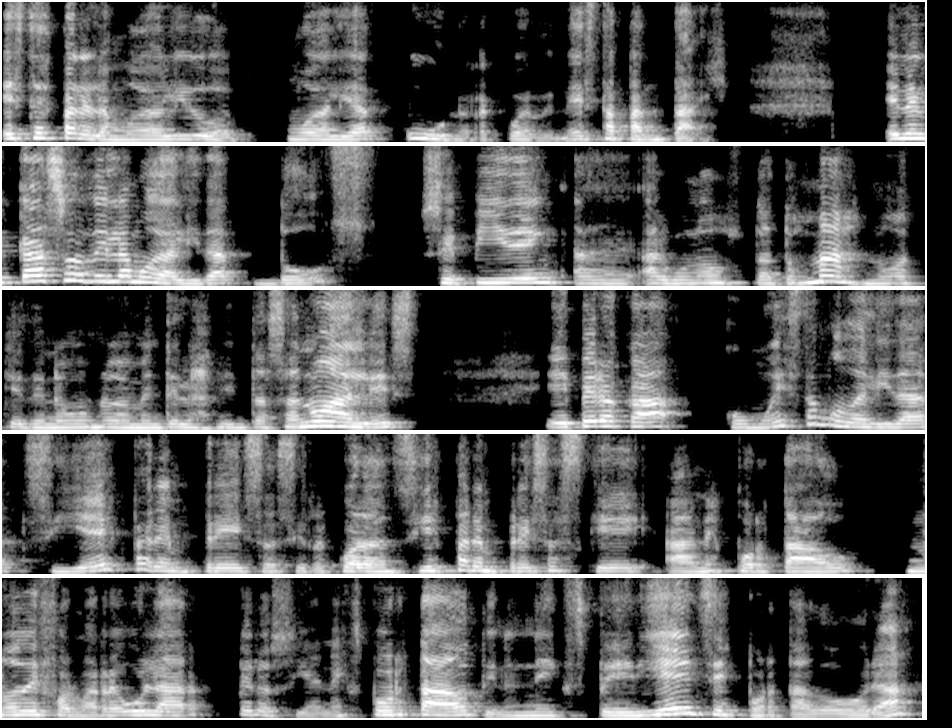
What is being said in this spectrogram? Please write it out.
Esta es para la modalidad, modalidad 1, recuerden, esta pantalla. En el caso de la modalidad 2, se piden eh, algunos datos más, ¿no? Aquí tenemos nuevamente las ventas anuales, eh, pero acá, como esta modalidad, si es para empresas, si recuerdan, si es para empresas que han exportado, no de forma regular, pero si han exportado, tienen experiencia exportadora,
